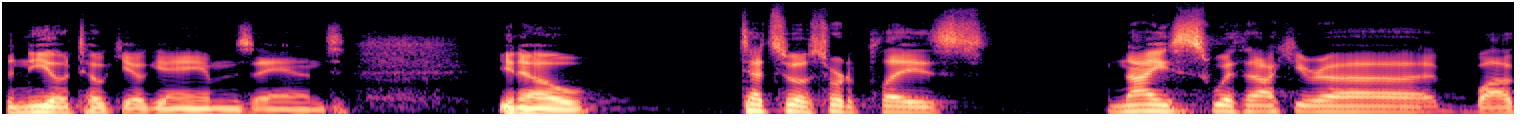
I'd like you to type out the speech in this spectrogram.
the Neo Tokyo Games, and you know Tetsuo sort of plays nice with Akira while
